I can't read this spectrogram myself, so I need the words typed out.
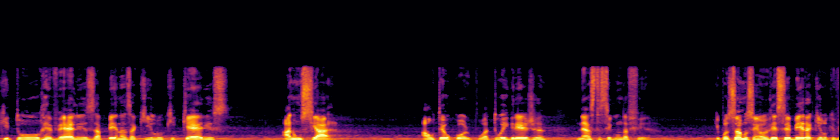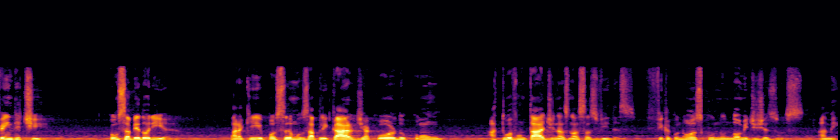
que tu reveles apenas aquilo que queres anunciar ao teu corpo, à tua igreja, nesta segunda-feira. Que possamos, Senhor, receber aquilo que vem de Ti, com sabedoria, para que possamos aplicar de acordo com a Tua vontade nas nossas vidas. Fica conosco no nome de Jesus. Amém.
